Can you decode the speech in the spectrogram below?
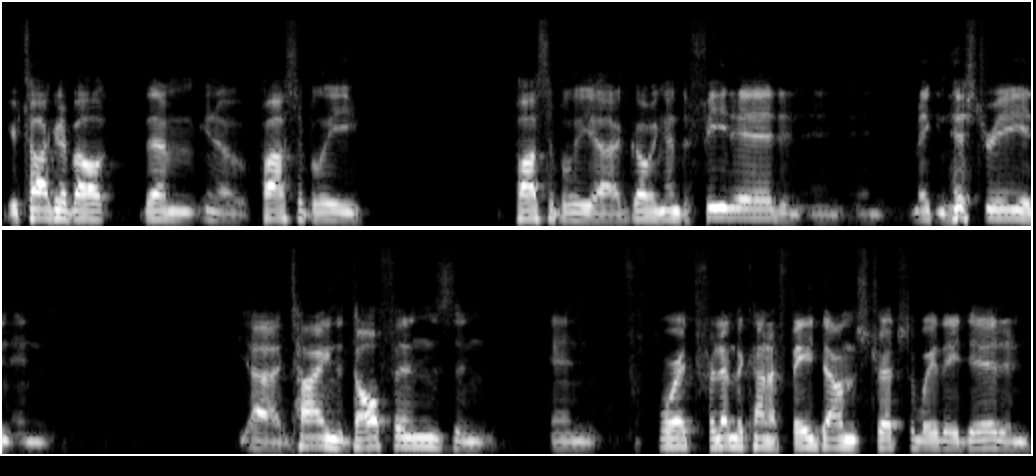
you're talking about them, you know, possibly possibly uh, going undefeated and, and, and making history and, and uh, tying the Dolphins and and for it for them to kind of fade down the stretch the way they did and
